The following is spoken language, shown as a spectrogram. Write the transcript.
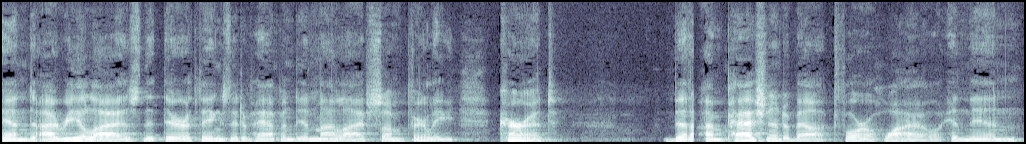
And I realize that there are things that have happened in my life, some fairly current, that I'm passionate about for a while. And then,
